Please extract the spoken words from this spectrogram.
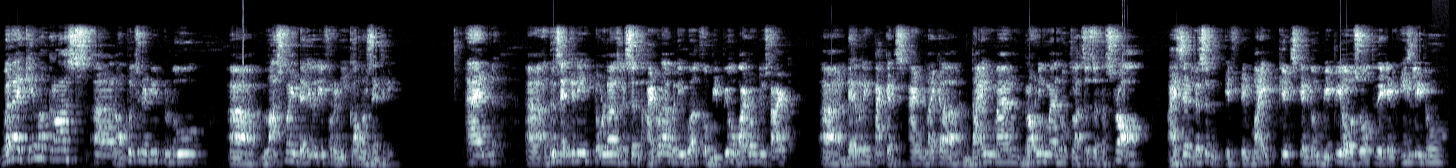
When I came across an opportunity to do uh, last mile delivery for an e-commerce entity. And uh, this entity told us, listen, I don't have any work for BPO. Why don't you start uh, delivering packets. And like a dying man, drowning man who clutches at a straw, I said, listen, if, if my kids can do BPO, so they can easily do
